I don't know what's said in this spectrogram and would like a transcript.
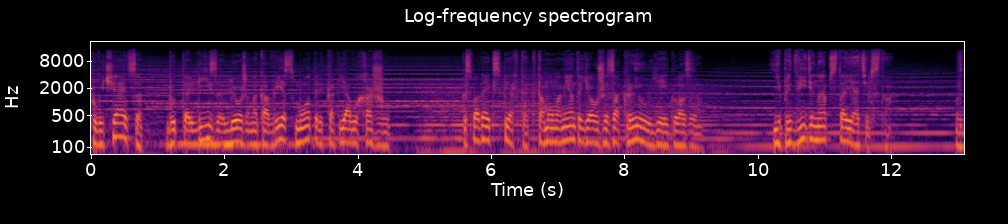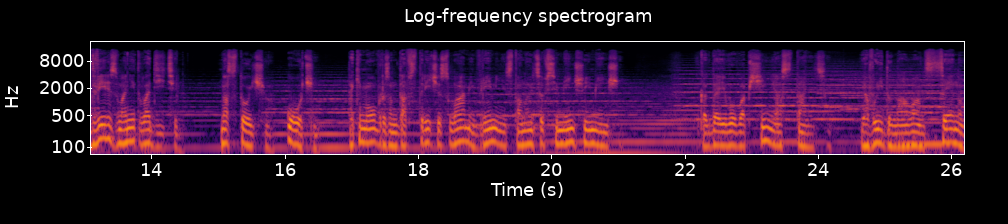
Получается, будто Лиза, лежа на ковре, смотрит, как я выхожу. Господа эксперты, к тому моменту я уже закрыл ей глаза. Непредвиденное обстоятельство. В дверь звонит водитель. Настойчиво, очень. Таким образом, до встречи с вами времени становится все меньше и меньше. И когда его вообще не останется, я выйду на авансцену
